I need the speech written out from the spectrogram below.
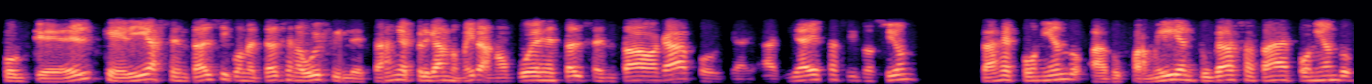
porque él quería sentarse y conectarse en la wifi. Le están explicando, mira, no puedes estar sentado acá porque aquí hay esta situación. Estás exponiendo a tu familia en tu casa, estás exponiendo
